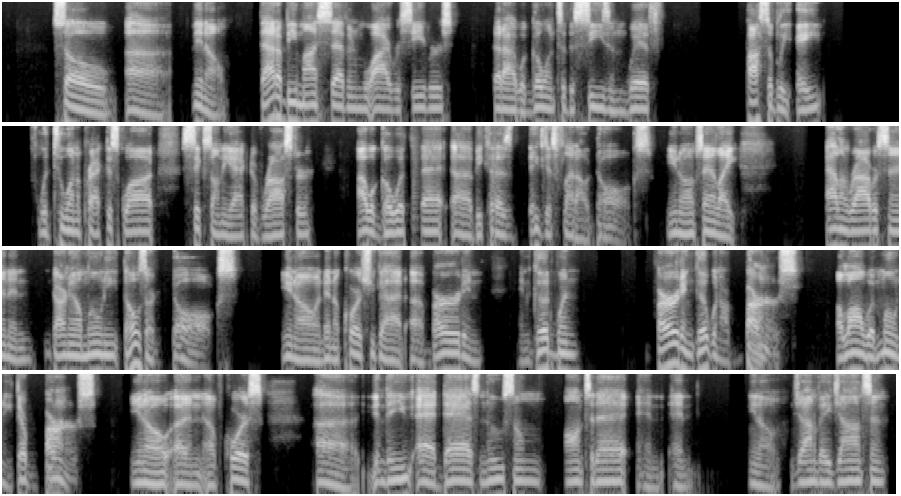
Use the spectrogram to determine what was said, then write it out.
So, uh, you know, that'll be my seven wide receivers that I would go into the season with, possibly eight, with two on the practice squad, six on the active roster. I would go with that uh, because they just flat out dogs. You know what I'm saying? Like Allen Robinson and Darnell Mooney, those are dogs you know, and then of course you got uh, Byrd and and Goodwin. Byrd and Goodwin are burners, along with Mooney. They're burners, you know, and of course, uh, and then you add Dazz Newsome onto that, and and you know Jon'Vea Johnson.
